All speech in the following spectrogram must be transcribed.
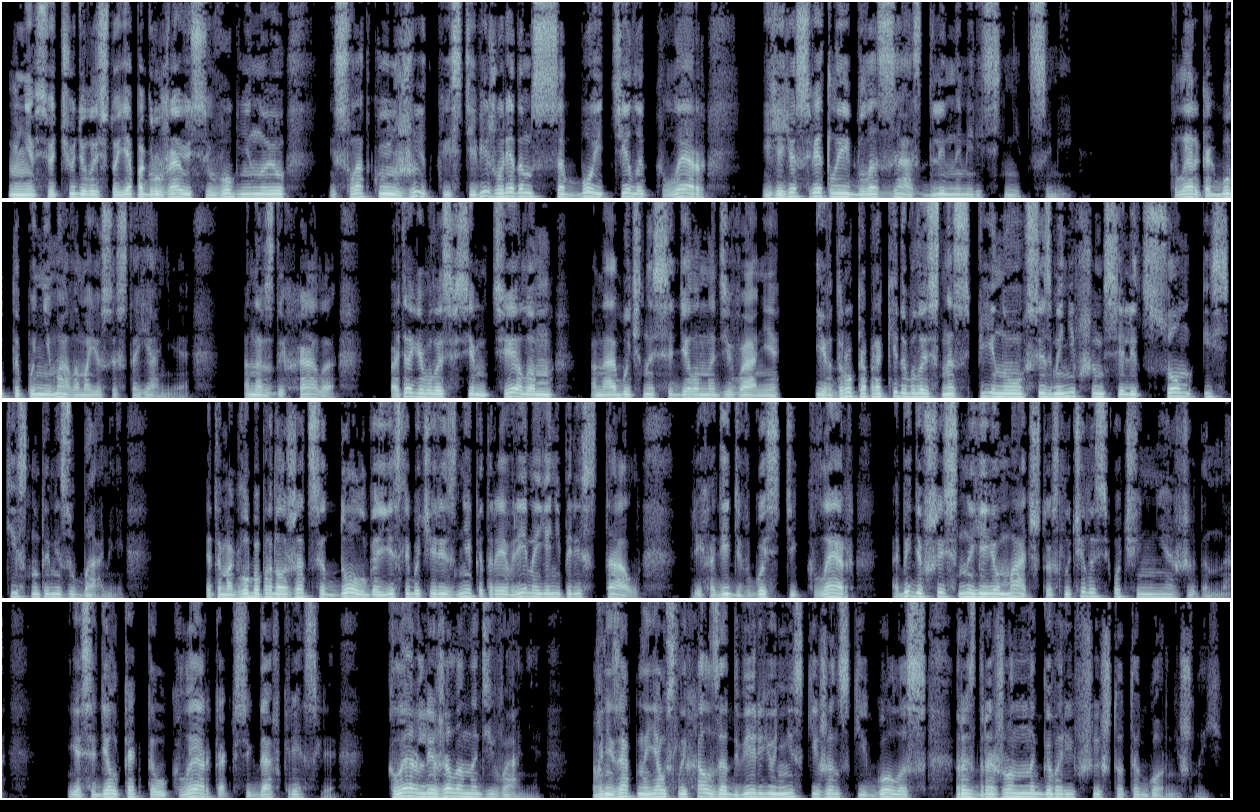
Мне все чудилось, что я погружаюсь в огненную и сладкую жидкость и вижу рядом с собой тело Клэр ее светлые глаза с длинными ресницами. Клэр как будто понимала мое состояние. Она вздыхала, потягивалась всем телом, она обычно сидела на диване, и вдруг опрокидывалась на спину с изменившимся лицом и стиснутыми зубами. Это могло бы продолжаться долго, если бы через некоторое время я не перестал приходить в гости Клэр, обидевшись на ее мать, что случилось очень неожиданно. Я сидел как-то у Клэр, как всегда, в кресле. Клэр лежала на диване. Внезапно я услыхал за дверью низкий женский голос, раздраженно говоривший что-то горничной.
